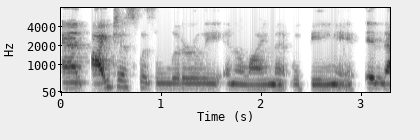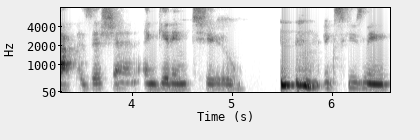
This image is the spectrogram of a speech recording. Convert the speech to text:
and i just was literally in alignment with being in that position and getting to excuse me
